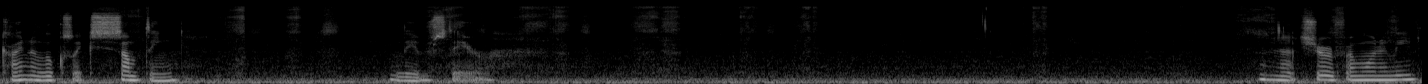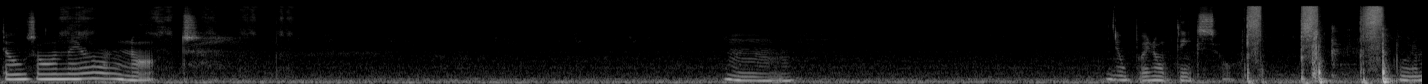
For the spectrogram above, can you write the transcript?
Kind of looks like something lives there. I'm not sure if I want to leave those on there or not. Hmm. Nope, I don't think so. What I'm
